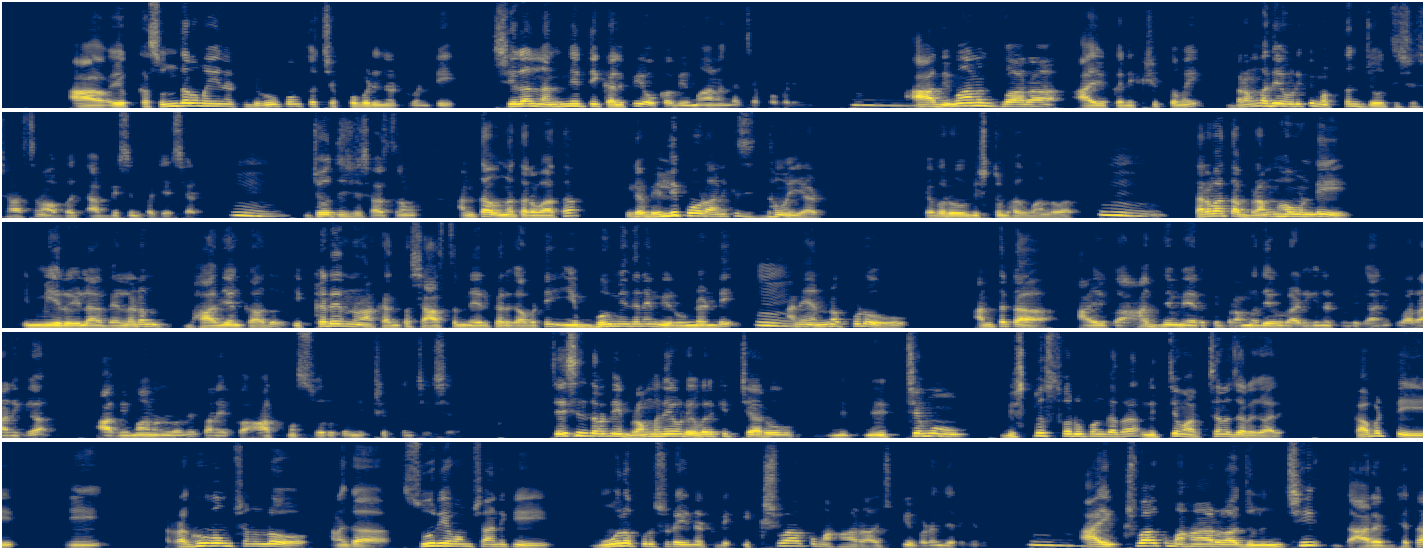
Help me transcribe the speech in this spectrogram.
ఆ యొక్క సుందరమైనటువంటి రూపంతో చెప్పబడినటువంటి శిలలన్నిటినీ కలిపి ఒక విమానంగా చెప్పబడింది. ఆ విమానం ద్వారా ఆ యొక్క నిక్షిప్తమై బ్రహ్మదేవుడికి మొత్తం జ్యోతిష శాస్త్రం అభ- అభ్యసింపజేశాడు. జ్యోతిష శాస్త్రం అంతా ఉన్న తర్వాత ఇక వెళ్ళిపోవడానికి సిద్ధమయ్యాడు ఎవరు విష్ణు భగవానుల వారు. తర్వాత బ్రహ్మ ఉండి మీరు ఇలా వెళ్ళడం భావ్యం కాదు. ఇక్కడే నాకు అంత శాస్త్రం నేర్పారు కాబట్టి ఈ భూమి మీదనే మీరు ఉండండి. అని అన్నప్పుడు అంతటా ఆ యొక్క ఆజ్ఞ మేరకు బ్రహ్మదేవుడు అడిగినటువంటి దానికి వరానిగా ఆ విమానంలోనే తన యొక్క ఆత్మస్వరూపం నిక్షిప్తం చేశారు. చేసిన తర్వాత ఈ బ్రహ్మదేవుడు ఎవరికి ఇచ్చారు? నిత్యము విష్ణు స్వరూపం కదా నిత్యం అర్చన జరగాలి. కాబట్టి ఈ రఘువంశంలో అనగా సూర్యవంశానికి మూల పురుషుడైనటువంటి ఇక్ష్వాకు మహారాజుకి ఇవ్వడం జరిగింది ఉమ్. ఆ ఇక్ష్వాకు మహారాజు నుంచి దారభ్యత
